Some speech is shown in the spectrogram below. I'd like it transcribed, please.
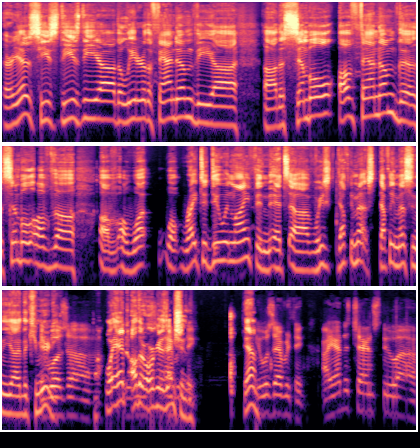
There he is. He's he's the uh, the leader of the fandom, the uh, uh, the symbol of fandom, the symbol of the of, of what what right to do in life, and it's uh, we definitely miss definitely missing the uh, the It community. was uh, well, and it other organizations. everything. Yeah. it was everything. I had a chance to uh,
